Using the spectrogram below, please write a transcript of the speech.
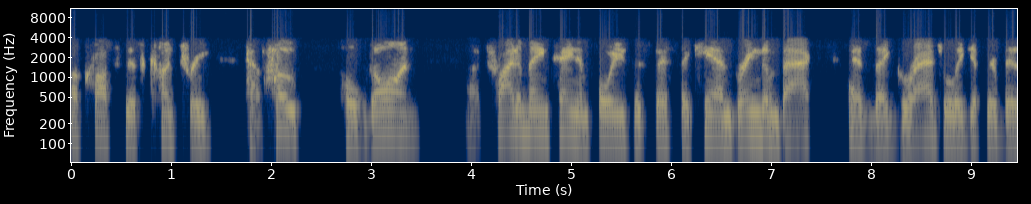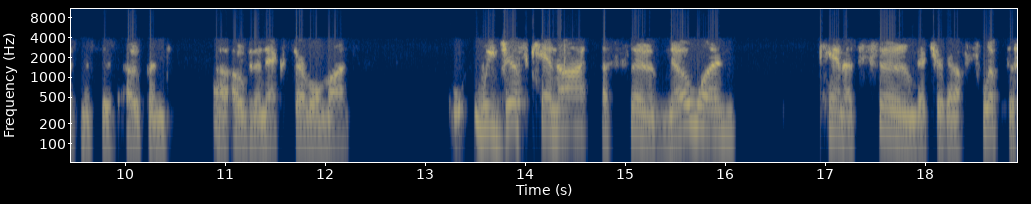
across this country have hope, hold on, uh, try to maintain employees as best they can, bring them back as they gradually get their businesses opened uh, over the next several months. We just cannot assume, no one can assume that you're going to flip the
